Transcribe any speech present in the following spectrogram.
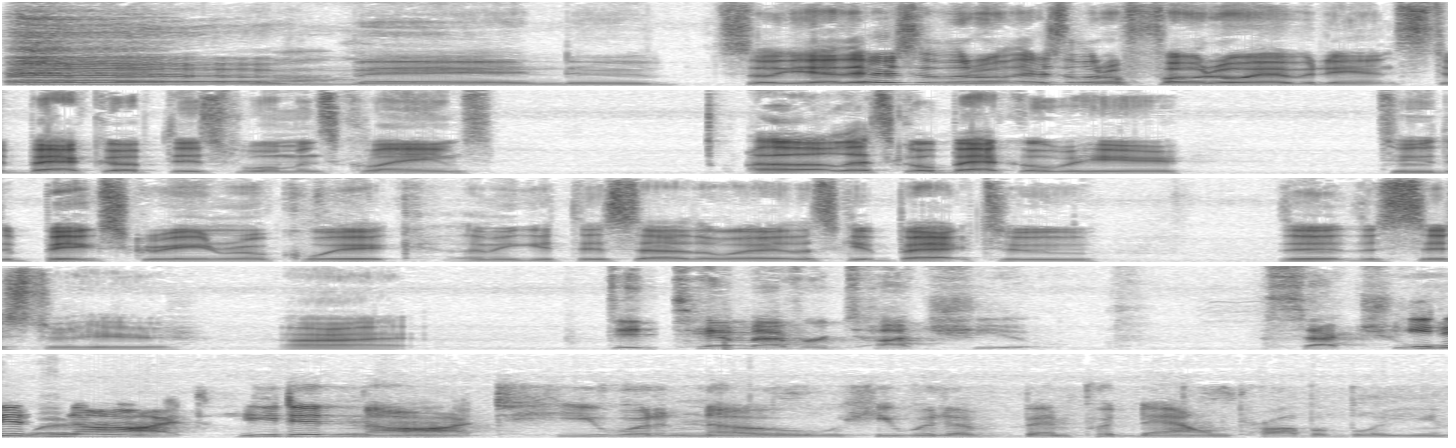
oh man, dude. So yeah, there's a little there's a little photo evidence to back up this woman's claims. Uh, let's go back over here to the big screen real quick. Let me get this out of the way. Let's get back to the the sister here. All right. Did Tim ever touch you? Sexual He did way? not. He did not. He wouldn't know. He would have been put down probably.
